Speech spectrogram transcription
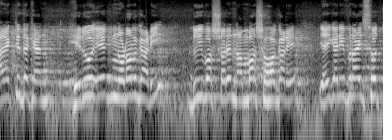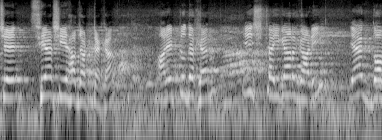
আরেকটি দেখেন হিরো এক নডর গাড়ি দুই বছরের নাম্বার সহকারে এই গাড়ি প্রাইস হচ্ছে ছিয়াশি হাজার টাকা। আর একটু দেখেন ইস গাড়ি একদম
